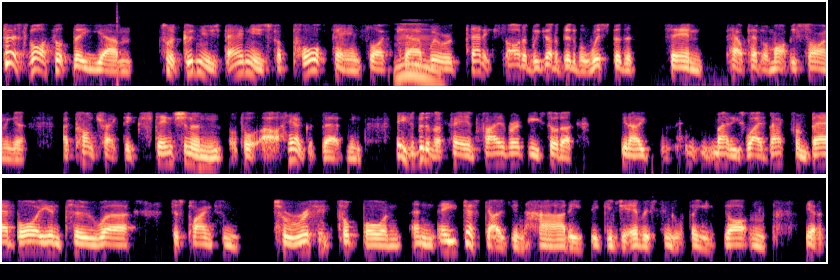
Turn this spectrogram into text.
first of all, I thought the um, sort of good news, bad news for Port fans. Like uh, we were that excited, we got a bit of a whisper that Sam Powell Pepper might be signing a, a contract extension, and I thought, oh, how good that! And he's a bit of a fan favourite. He sort of, you know, made his way back from bad boy into uh, just playing some terrific football, and, and he just goes in hard. He, he gives you every single thing he's got, and he had a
